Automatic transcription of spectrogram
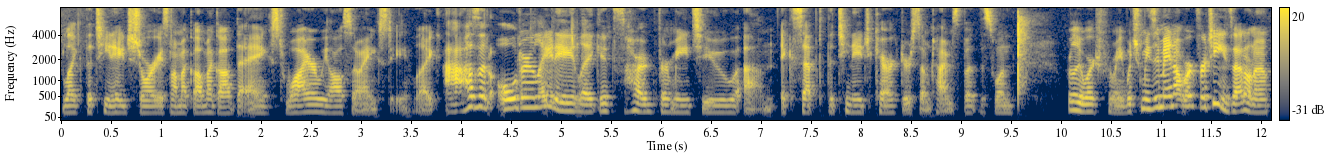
like the teenage stories and I'm like, oh my God, the angst. Why are we all so angsty? Like as an older lady, like it's hard for me to um, accept the teenage characters sometimes, but this one really worked for me, which means it may not work for teens. I don't know,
